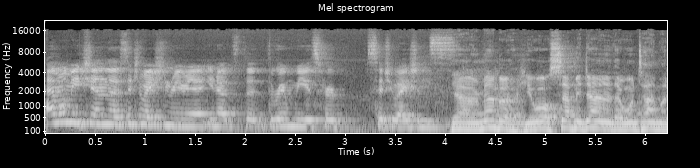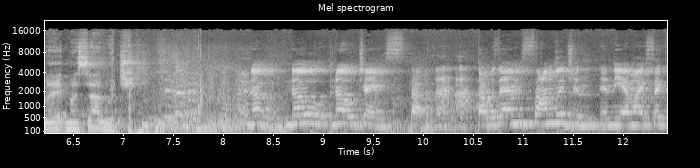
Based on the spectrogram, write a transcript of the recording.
and we'll meet you in the Situation Room. You know, it's the, the room we use for situations. Yeah, I remember. You all sat me down there one time when I ate my sandwich. No, no, no, James. That that was M's sandwich in, in the MI6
